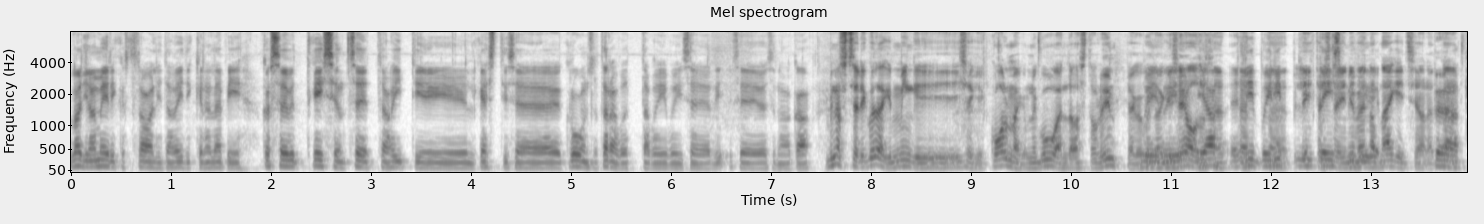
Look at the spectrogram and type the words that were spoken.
Ladina-Ameerikast traalida veidikene läbi. kas see case olnud see, et Haitil kästi see kroon sealt ära võtta või, või see, see ühesõnaga minu arust see oli kuidagi mingi isegi kolmekümne kuuenda aasta olümpiaga kuidagi seoses, et, et, et Liechtensteini vennad nägid seal, et näed,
